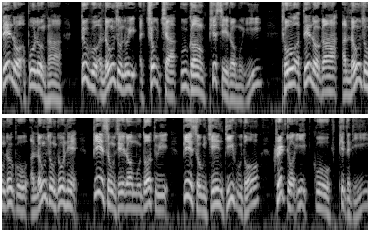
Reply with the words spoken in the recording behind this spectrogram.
သင်းတော်အဖို့လို့ငါသူ့ကိုအလုံးစုံတို့၏အချုပ်အခြာဥကောင်းဖြစ်စေတော်မူ၏။ထိုအသင်းတော်ကား အလုံးစုံတို့ကို အလုံးစုံတို့နှင့် ပြည့်စုံစေတော်မူသောသူ၏ပြည့်စုံခြင်းတည်းဟူသော ခရစ်တော်၏ကိုယ်ဖြစ်သတည်း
